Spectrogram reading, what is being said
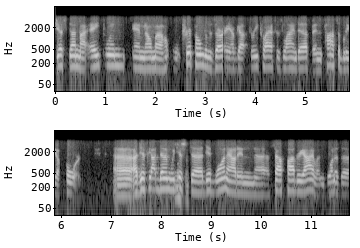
just done my eighth one, and on my trip home to Missouri, I've got three classes lined up and possibly a fourth. Uh, I just got done. We just uh, did one out in uh, South Padre Island, one of the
